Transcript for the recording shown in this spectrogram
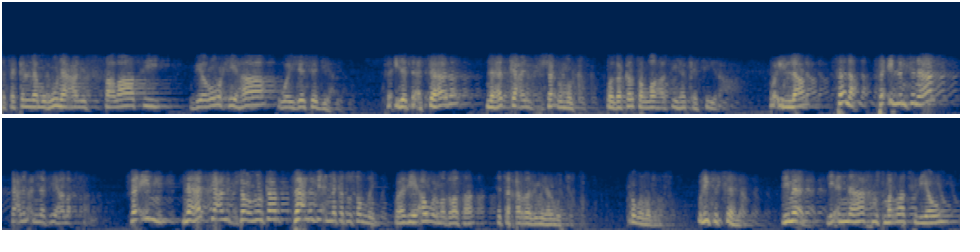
نتكلم هنا عن الصلاة بروحها وجسدها. فإذا تأتى هذا نهتك عن الفحشاء المنكر وذكرت الله فيها كثيرا. وإلا فلا. فإن لم تنهك فاعلم أن فيها نقصا. فإن نهتك عن الفحشاء والمنكر فاعلم بأنك تصلي. وهذه أول مدرسة تتخرج منها المتقى أول مدرسة. وليست سهلة. لماذا؟ لأنها خمس مرات في اليوم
